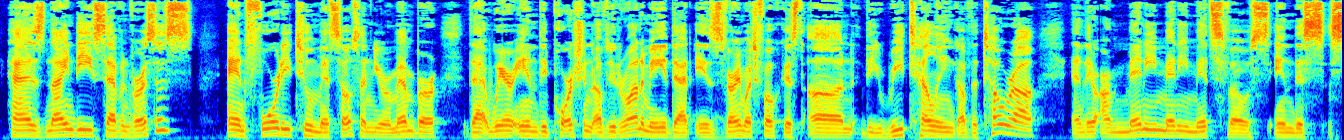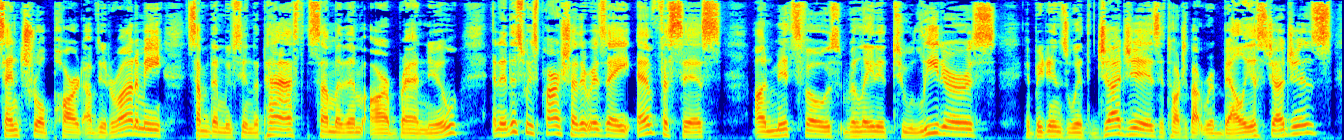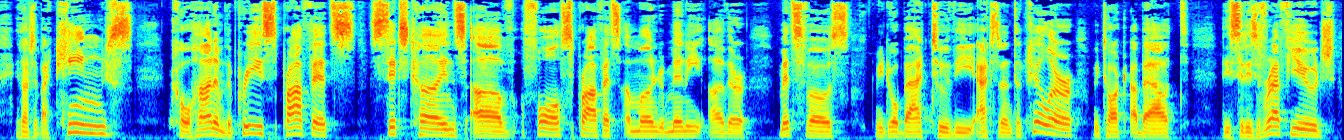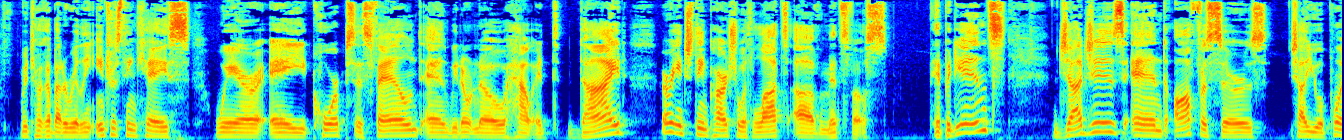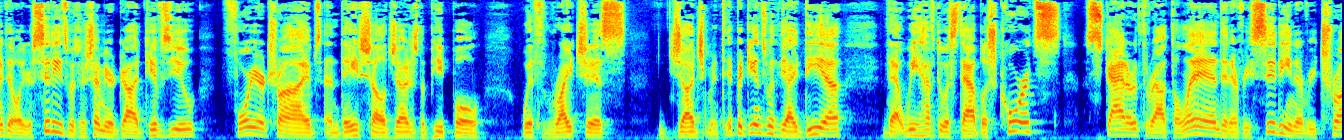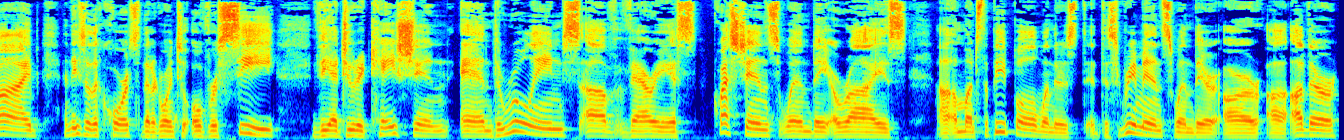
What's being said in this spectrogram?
has 97 verses and 42 mitzvos. And you remember that we're in the portion of Deuteronomy that is very much focused on the retelling of the Torah. And there are many, many mitzvos in this central part of Deuteronomy. Some of them we've seen in the past. Some of them are brand new. And in this week's parsha, there is a emphasis on mitzvos related to leaders. It begins with judges. It talks about rebellious judges. It talks about kings. Kohanim, the priests, prophets, six kinds of false prophets among many other mitzvos. We go back to the accidental killer. We talk about the cities of refuge. We talk about a really interesting case where a corpse is found and we don't know how it died. Very interesting parsha with lots of mitzvos. It begins, judges and officers shall you appoint in all your cities, which Hashem your God gives you for your tribes, and they shall judge the people with righteous judgment. It begins with the idea that we have to establish courts scattered throughout the land in every city and every tribe. And these are the courts that are going to oversee the adjudication and the rulings of various questions when they arise uh, amongst the people, when there's disagreements, when there are uh, other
